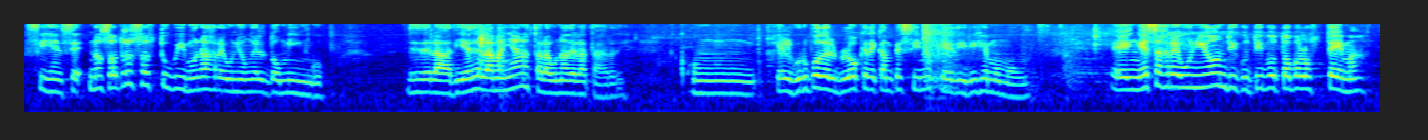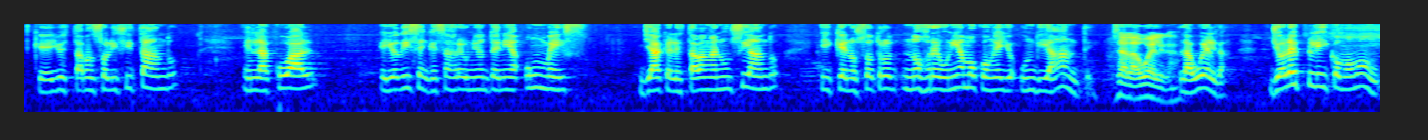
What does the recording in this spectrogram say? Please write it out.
Fíjense, nosotros sostuvimos una reunión el domingo, desde las 10 de la mañana hasta la 1 de la tarde, con el grupo del bloque de campesinos que dirige Momón. En esa reunión discutimos todos los temas que ellos estaban solicitando, en la cual ellos dicen que esa reunión tenía un mes ya que le estaban anunciando y que nosotros nos reuníamos con ellos un día antes. O sea, la huelga. La huelga. Yo le explico, mamón,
